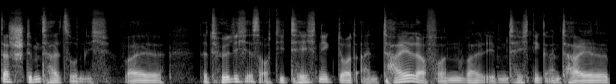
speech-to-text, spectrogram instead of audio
Das stimmt halt so nicht, weil Natürlich ist auch die Technik dort ein Teil davon, weil eben Technik ein Teil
